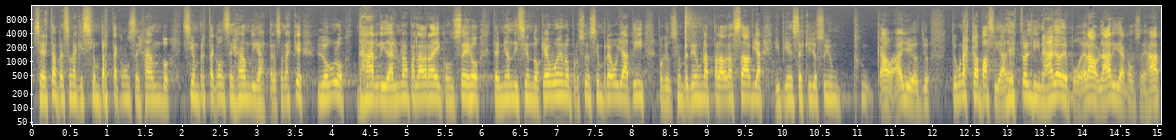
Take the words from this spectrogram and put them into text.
ser esta persona que siempre está aconsejando, siempre está aconsejando y las personas que logro darle y darle una palabra de consejo terminan diciendo, qué bueno, por eso yo siempre voy a ti, porque tú siempre tienes unas palabras sabias y piensas que yo soy un, caballo, yo, tengo unas capacidades extraordinarias de poder hablar y de aconsejar.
